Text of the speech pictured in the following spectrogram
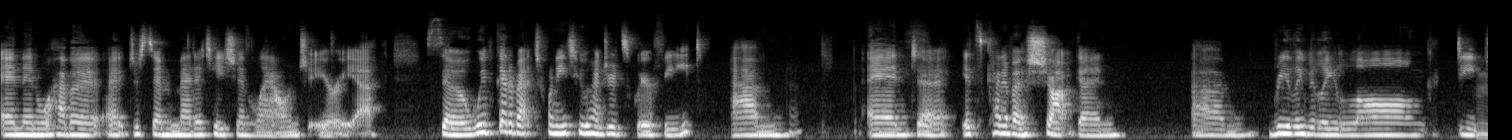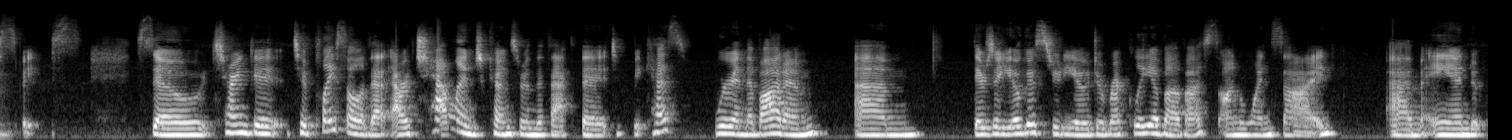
and then we'll have a, a, just a meditation lounge area. So, we've got about 2,200 square feet, um, and uh, it's kind of a shotgun, um, really, really long, deep mm. space. So trying to, to place all of that, our challenge comes from the fact that because we're in the bottom, um, there's a yoga studio directly above us on one side. Um, and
